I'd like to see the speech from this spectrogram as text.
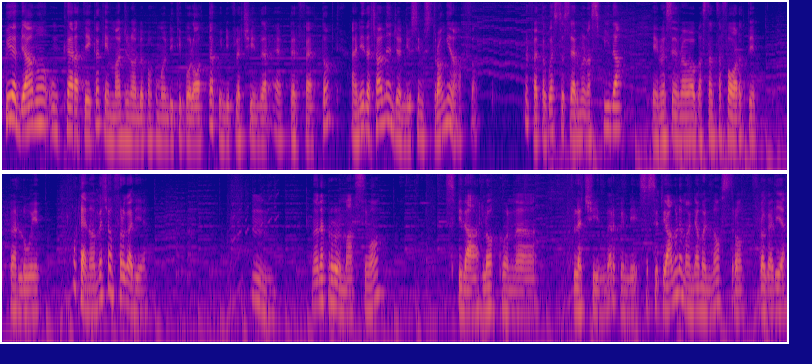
qui abbiamo un Karateka che immagino abbia Pokémon di tipo lotta, quindi Fletchinder è perfetto. I need a challenge and you seem strong enough. Perfetto, questo serve una sfida e noi sembriamo abbastanza forti per lui. Ok, no, invece è un Frogadier. Mm, non è proprio il massimo sfidarlo con uh, Fletchinder, quindi sostituiamolo e mandiamo il nostro Frogadier.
